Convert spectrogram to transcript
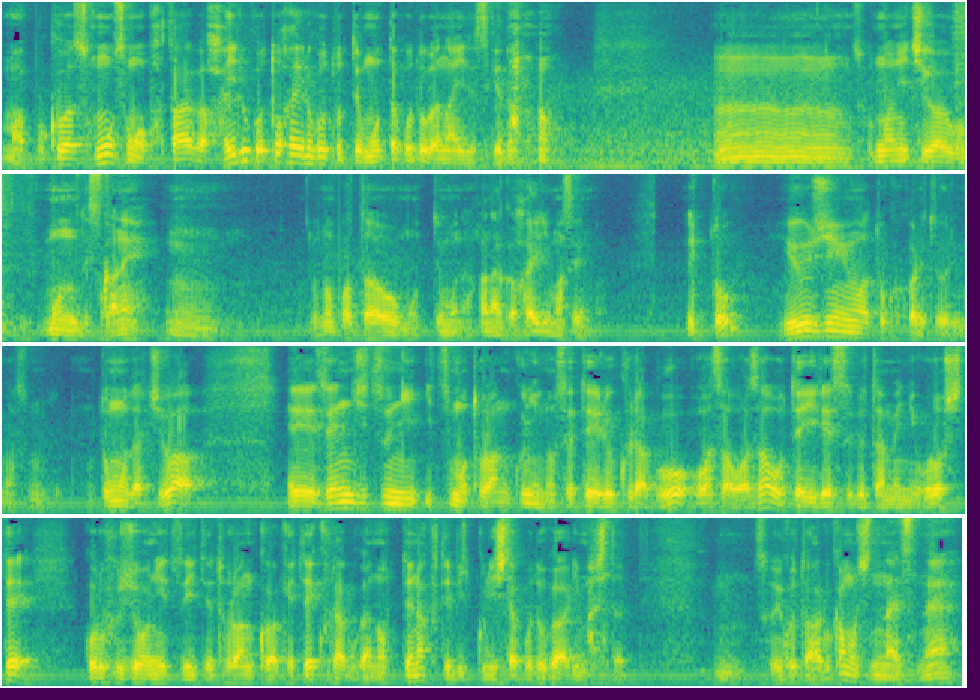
まあ僕はそもそもパターが入ること入ることって思ったことがないですけど。うーんそんなに違うもんですかねうんどのパターンを持ってもなかなか入りませんが。えっと友人はと書かれておりますのでお友達は、えー前日にいつもトランクに乗せているクラブをわざわざお手入れするために下ろしてゴルフ場についてトランク開けてクラブが乗ってなくてびっくりしたことがありました、うん、そういうことあるかもしれないですね。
